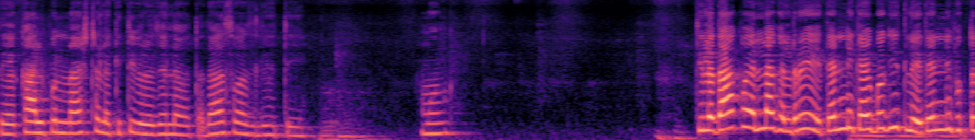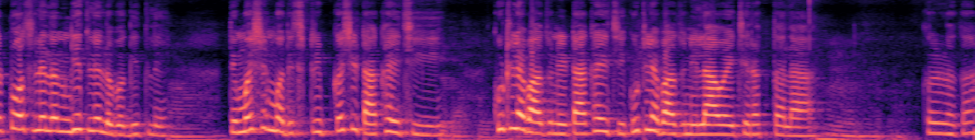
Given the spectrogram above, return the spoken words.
ते काल पण नाश्त्याला किती वेळ झाला होता? दहाच वाजले होते. हम्म. मग? तिला दाखवायला लागेल रे. त्यांनी काय बघितले त्यांनी फक्त टोचलेलं आणि घेतलेलं बघितले हा. ते मशीन मध्ये स्ट्रीप कशी टाकायची? ते दाखव. कुठल्या बाजूने टाकायची कुठल्या बाजूने लावायची रक्ताला. कळलं का?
